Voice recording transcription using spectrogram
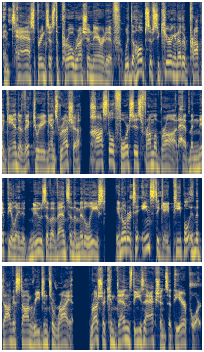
And TASS brings us the pro Russia narrative. With the hopes of securing another propaganda victory against Russia, hostile forces from abroad have manipulated news of events in the Middle East in order to instigate people in the Dagestan region to riot. Russia condemns these actions at the airport.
